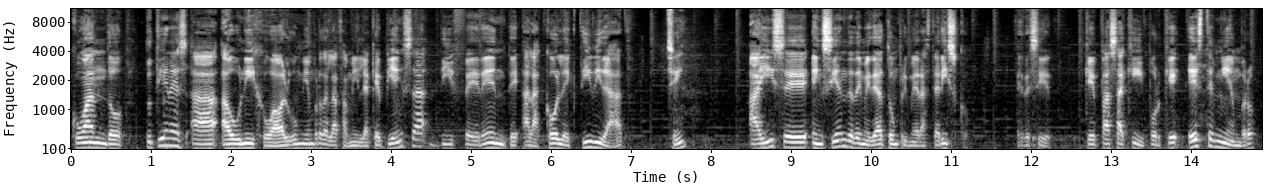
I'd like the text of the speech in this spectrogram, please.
Cuando tú tienes a, a, un hijo o a algún miembro de la familia que piensa diferente a la colectividad, ¿Sí? ahí se enciende de inmediato un primer asterisco. Es decir, ¿qué pasa aquí? Porque este miembro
